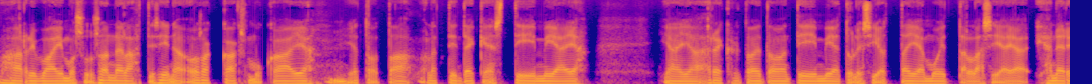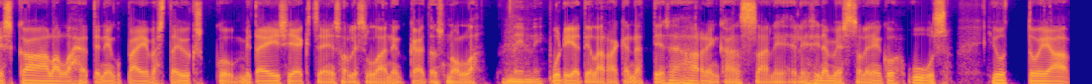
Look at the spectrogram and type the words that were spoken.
Harri vaimo Susanne lähti siinä osakkaaksi mukaan ja, mm. ja tota, alettiin tekemään tiimiä ja – ja, ja rekrytoituaan tiimiä, tuli sijoittajia ja muita tällaisia ja ihan eri skaalalla heti niin kuin päivästä yksi, kuin mitä Easy Exchange oli sellainen niin kuin käytännössä nolla niin, niin. budjetilla rakennettiin sen Harrin kanssa. Eli, eli siinä mielessä se oli niin kuin uusi juttu ja,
